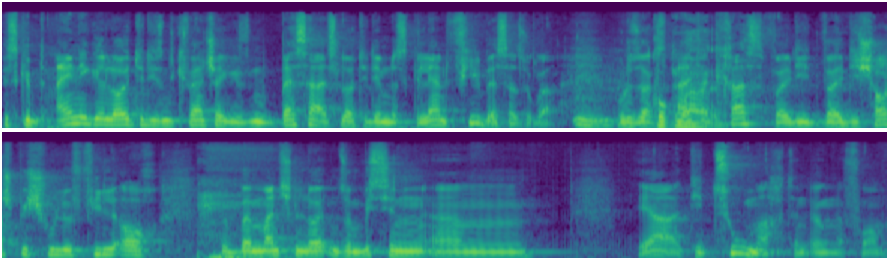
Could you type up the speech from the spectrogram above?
es gibt einige Leute, die sind Quereinsteiger, die sind besser als Leute, die haben das gelernt, viel besser sogar. Wo du sagst, Guck mal. Alter, krass, weil die, weil die Schauspielschule viel auch bei manchen Leuten so ein bisschen, ähm, ja, die zumacht in irgendeiner Form.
